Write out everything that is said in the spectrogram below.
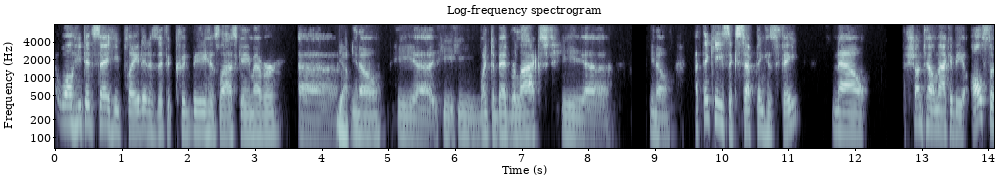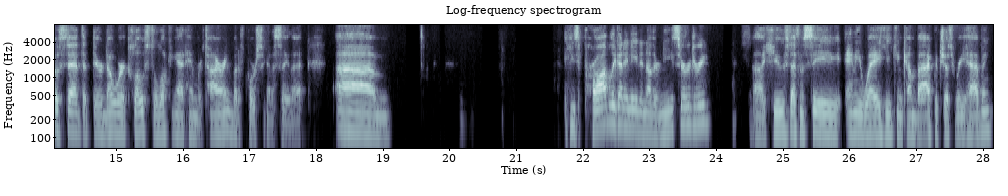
Well, he did say he played it as if it could be his last game ever. Uh, yeah. You know, he uh, he he went to bed relaxed. He, uh, you know, I think he's accepting his fate. Now, Chantal Machabée also said that they're nowhere close to looking at him retiring, but of course they're going to say that. Um, he's probably going to need another knee surgery. Uh, Hughes doesn't see any way he can come back with just rehabbing.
